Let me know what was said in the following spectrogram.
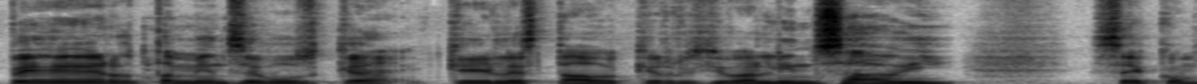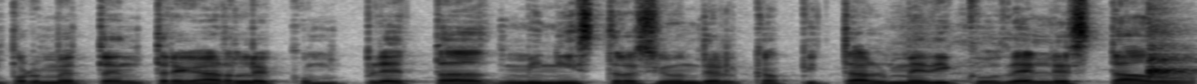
Pero también se busca que el Estado que reciba el INSABI se comprometa a entregarle completa administración del capital médico del Estado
